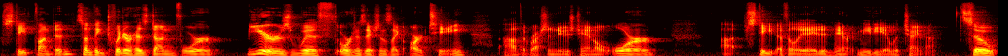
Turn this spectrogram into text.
state funded, something Twitter has done for years with organizations like RT, uh, the Russian news channel, or uh, state affiliated media with China. So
